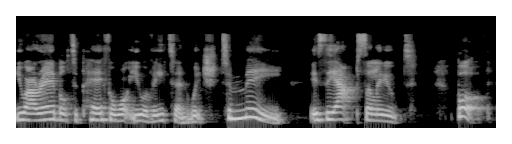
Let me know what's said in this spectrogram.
you are able to pay for what you have eaten, which to me is the absolute. But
